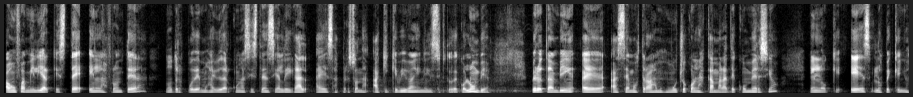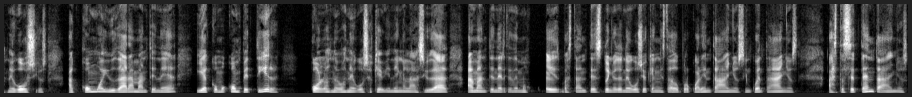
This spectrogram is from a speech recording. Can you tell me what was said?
a un familiar que esté en la frontera, nosotros podemos ayudar con asistencia legal a esas personas aquí que vivan en el Distrito de Columbia. Pero también eh, hacemos, trabajamos mucho con las cámaras de comercio en lo que es los pequeños negocios, a cómo ayudar a mantener y a cómo competir con los nuevos negocios que vienen a la ciudad, a mantener, tenemos eh, bastantes dueños de negocio que han estado por 40 años, 50 años, hasta 70 años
